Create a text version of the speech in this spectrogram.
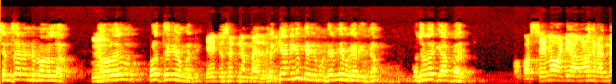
சென்சார் ரெண்டுப்பாங்கல்ல அவ்வளோ அவ்வளோ தெரியும் நமக்கு ஏ டு செட் நம்ம இது மெக்கானிக்கும் தெரியும் தெரிஞ்ச மெக்கானிக் தான். கொஞ்சம் சொன்னா கேட்பாரு ஃபர்ஸ்ட் டைமா வண்டி வாங்கணுங்கிறாங்க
